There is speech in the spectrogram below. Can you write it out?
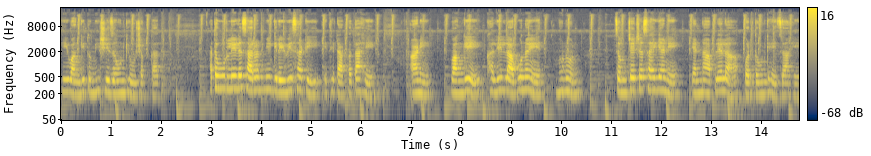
ही वांगी तुम्ही शिजवून घेऊ शकतात. आता उरलेलं सारण मी ग्रेव्हीसाठी इथे टाकत आहे आणि वांगे खाली लागू नयेत म्हणून चमच्याच्या साहाय्याने यांना आपल्याला परतवून घ्यायचं आहे.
